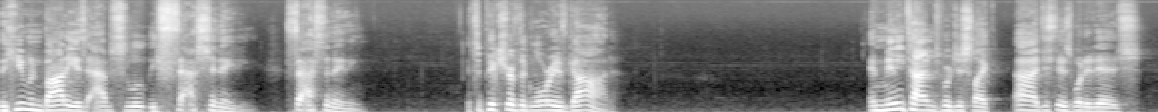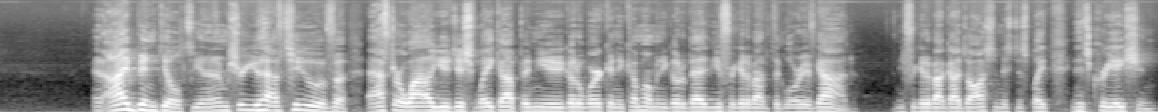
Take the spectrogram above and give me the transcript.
The human body is absolutely fascinating. Fascinating. It's a picture of the glory of God. And many times we're just like, ah, it just is what it is. And I've been guilty, and I'm sure you have too, of uh, after a while you just wake up and you go to work and you come home and you go to bed and you forget about the glory of God. And you forget about God's awesomeness displayed in his creation.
